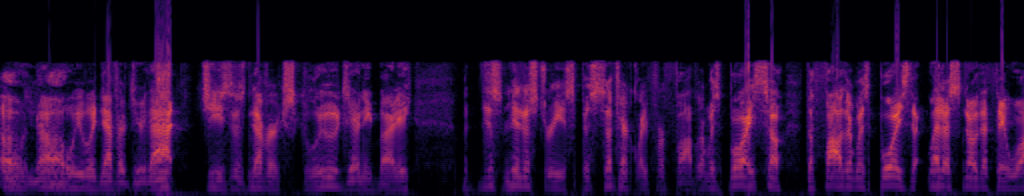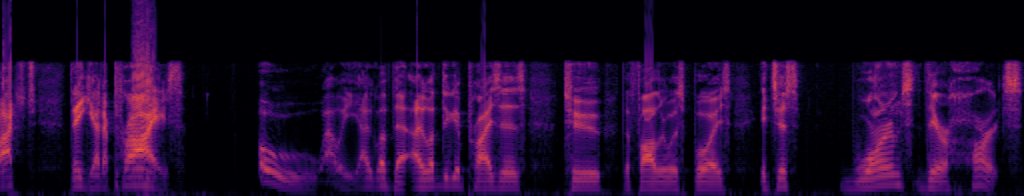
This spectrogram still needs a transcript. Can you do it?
Oh no, we would never do that. Jesus never excludes anybody. But this ministry is specifically for fatherless boys. So the fatherless boys that let us know that they watched, they get a prize. Oh, wowie. I love that. I love to give prizes to the fatherless boys. It just warms their hearts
